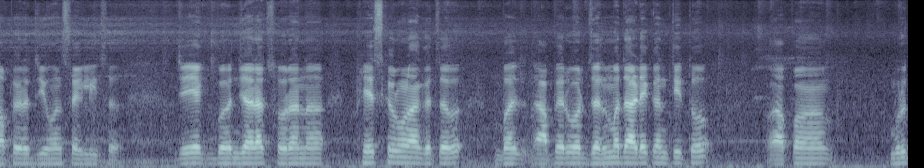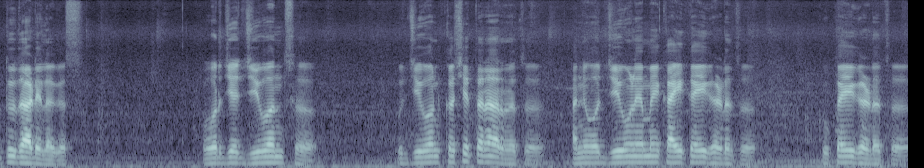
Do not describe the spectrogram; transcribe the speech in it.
आपल्या जीवनशैलीचं जे एक बंजारा छोरानं फेस करून आगाचं ब आपल्यावर जन्म दाडे कंती तो आपण मृत्यू दाडे लगस. वर जे जीवनचं जीवन कसे तरारचं आणि व जीवनामध्ये काही काही घडचं कुकाही घडचं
